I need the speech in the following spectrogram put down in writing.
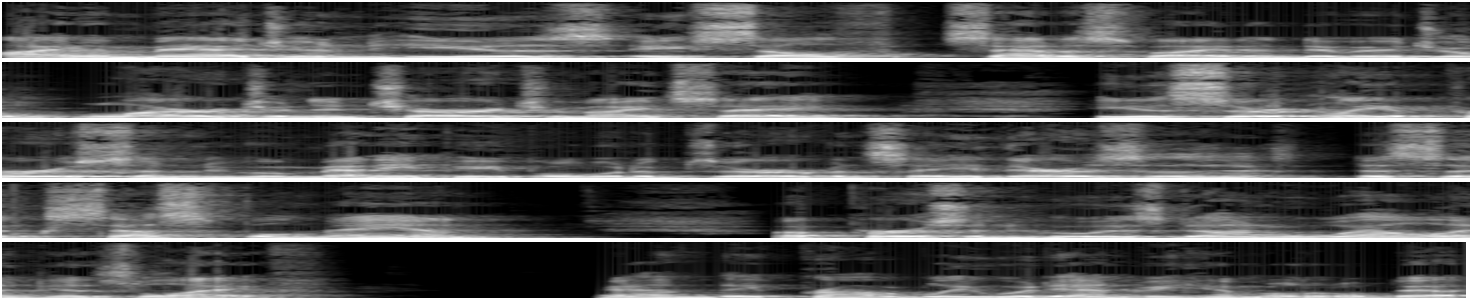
I imagine he is a self-satisfied individual, large and in charge, you might say. He is certainly a person who many people would observe and say, there's a, a successful man, a person who has done well in his life. And they probably would envy him a little bit.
